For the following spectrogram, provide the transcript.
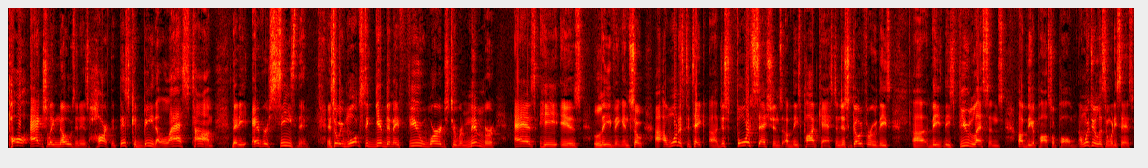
Paul actually knows in his heart that this could be the last time that he ever sees them. And so he wants to give them a few words to remember as he is leaving. And so I, I want us to take uh, just four sessions of these podcasts and just go through these, uh, these, these few lessons of the Apostle Paul. I want you to listen to what he says.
